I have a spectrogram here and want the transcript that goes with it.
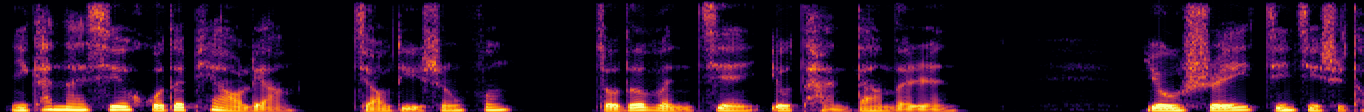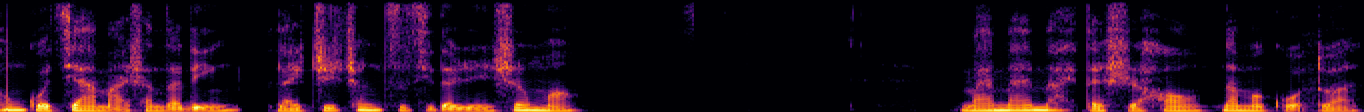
你看那些活得漂亮、脚底生风、走得稳健又坦荡的人。有谁仅仅是通过价码上的零来支撑自己的人生吗？买买买的时候那么果断，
